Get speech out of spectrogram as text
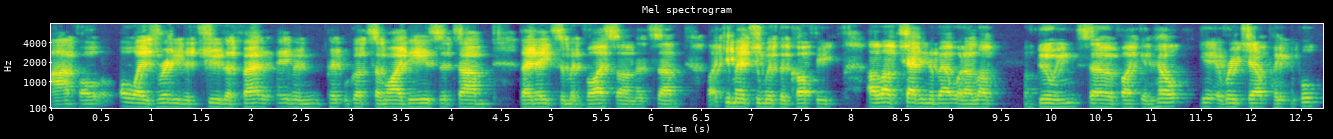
I'm always ready to chew the fat. Even people got some ideas that um, they need some advice on. It's um, like you mentioned with the coffee. I love chatting about what I love doing. So if I can help, yeah, reach out people.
